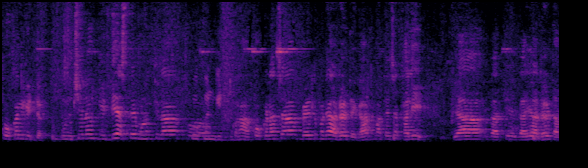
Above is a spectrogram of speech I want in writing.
कोकण गिड्ड. उंचीनं गिड्डी असते म्हणून तिला अ, कोकण गिड्ड. हा कोकणाच्या बेल्टमध्ये आढळते. घाट माथ्याच्या खाली या गाती गायी आढळतात.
